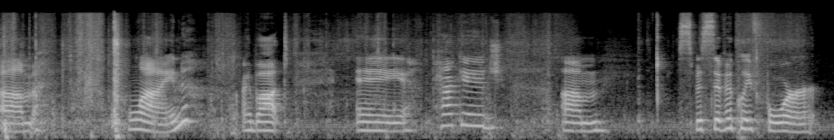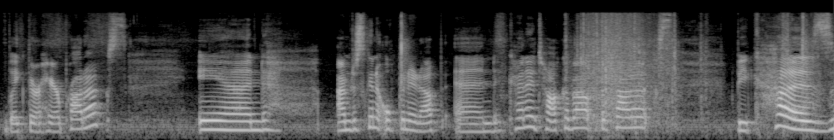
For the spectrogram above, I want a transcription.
um, line. I bought a package um, specifically for like their hair products and I'm just gonna open it up and kind of talk about the products because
